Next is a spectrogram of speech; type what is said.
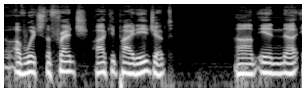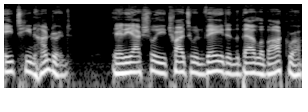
of which the French occupied Egypt um, in uh, 1800, and he actually tried to invade in the Battle of Acre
